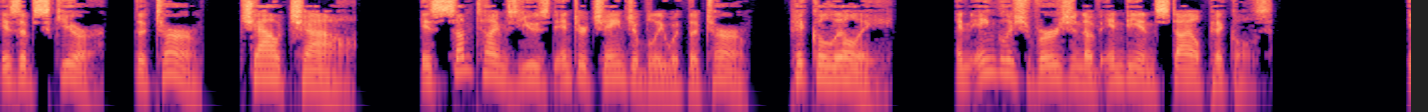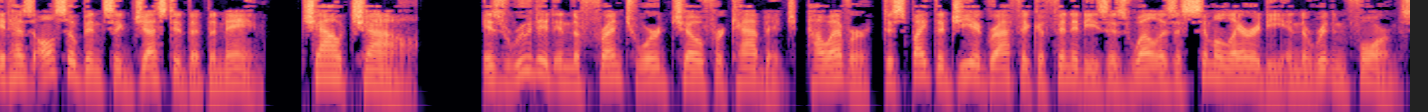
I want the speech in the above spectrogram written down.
is obscure. The term, chow chow, is sometimes used interchangeably with the term, piccalilli, an English version of Indian-style pickles. It has also been suggested that the name, chow chow, is rooted in the French word chou for cabbage. However, despite the geographic affinities as well as a similarity in the written forms,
